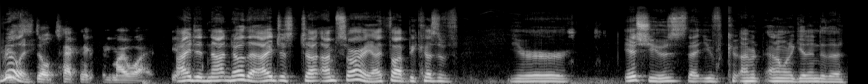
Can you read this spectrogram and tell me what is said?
Really? still technically my wife. Yeah. I did not know that. I just, uh, I'm sorry. I thought because of your issues that you've, I don't want to get into the.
